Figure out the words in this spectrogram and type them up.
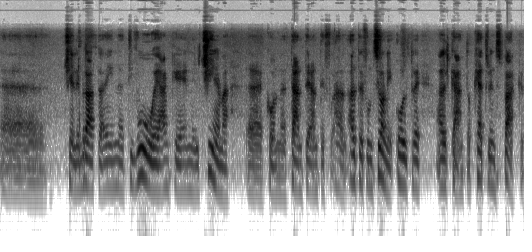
eh, celebrata in tv e anche nel cinema eh, con tante altre funzioni oltre al canto, Catherine Spack.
